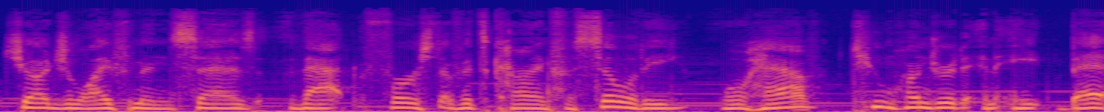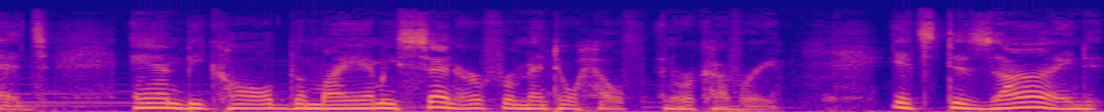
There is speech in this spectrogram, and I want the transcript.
Judge Leifman says that first of its kind facility will have 208 beds and be called the Miami Center for Mental Health and Recovery. It's designed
